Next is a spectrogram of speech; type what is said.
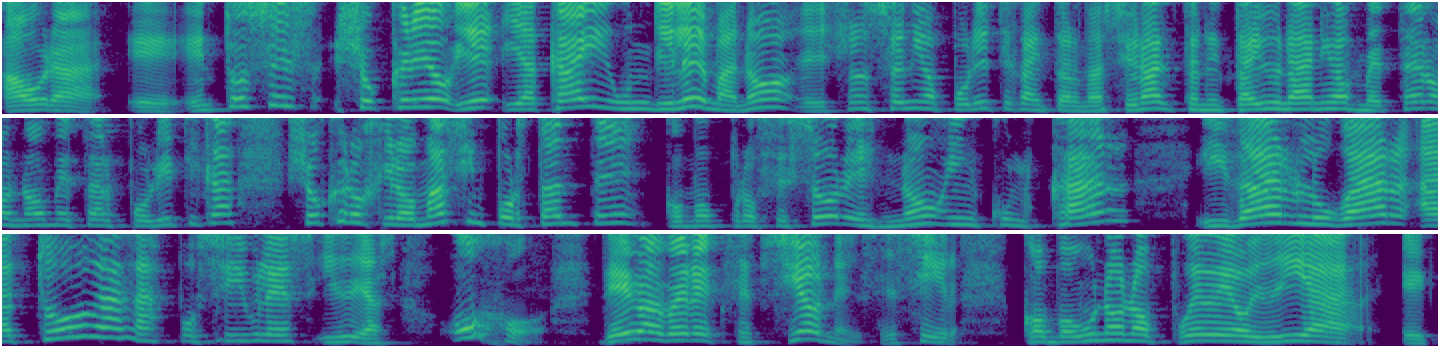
Ahora, eh, entonces yo creo, y, acá hay un dilema, ¿no? Eh, yo enseño política internacional, 31 años, meter o no meter política. Yo creo que lo más importante como profesor es no inculcar y dar lugar a todas las posibles ideas. Ojo, debe haber excepciones, es decir, como uno no puede hoy día, eh,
